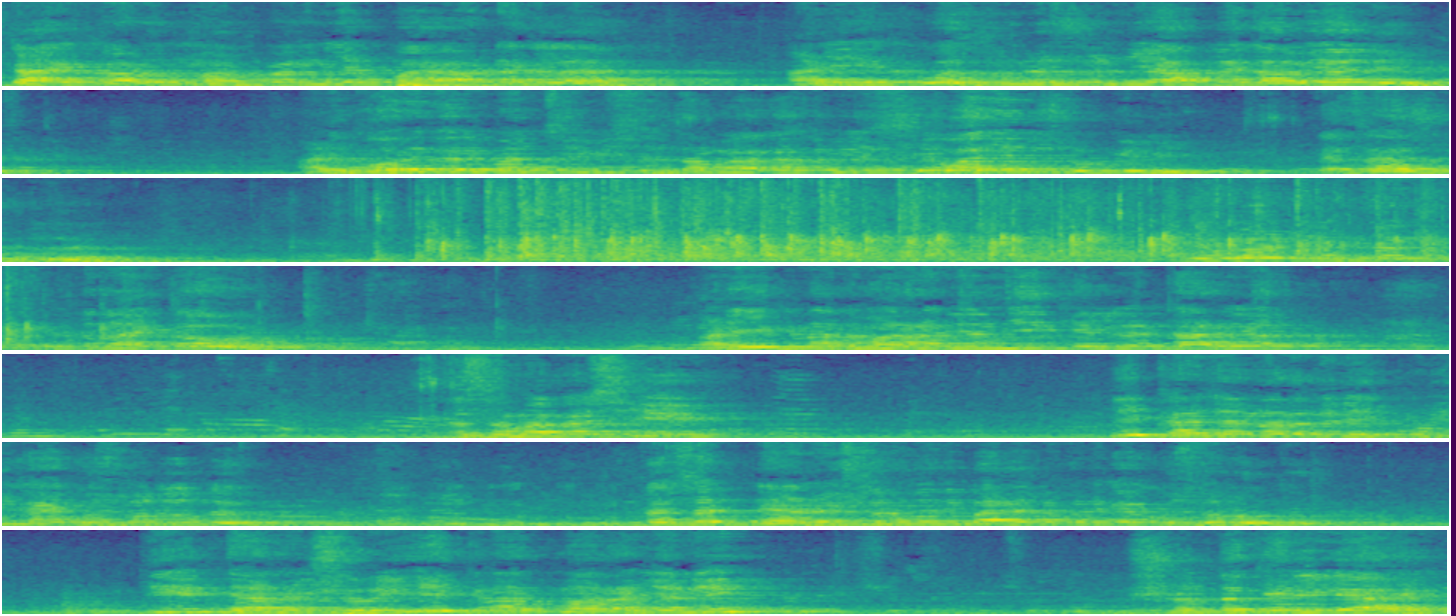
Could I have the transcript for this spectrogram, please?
टाय काढून महात्मा गांधीच्या पायावर टाकला आणि एक वस्तू नसून जे आपल्या गावी आले आणि गोरगरिबांची विशेषतः मागासवर्गीय सेवा ज्यांनी सुरू केली त्याचा हा सूट झाला. केवळ त्यांचं कीर्तन ऐकावं आणि एकनाथ महाराज यांनी केलेलं कार्य जसं मागाशी एका जनार्दने कुणी काय घुसवत होत तसं ज्ञानेश्वर मध्ये बारा लोकांनी काय घुसवलं होतं. ती ज्ञानेश्वरी एकनाथ महाराज यांनी शुद्ध केलेली आहे.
